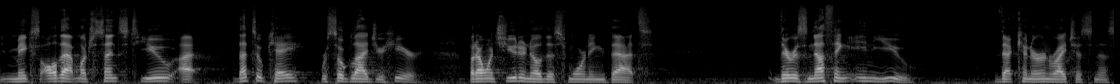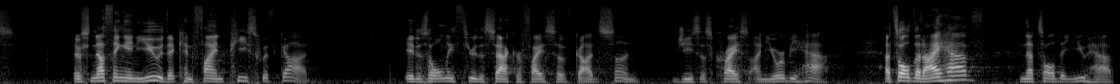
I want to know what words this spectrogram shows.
makes all that much sense to you. I, that's okay. We're so glad you're here. But I want you to know this morning that there is nothing in you that can earn righteousness. There's nothing in you that can find peace with God. It is only through the sacrifice of God's Son, Jesus Christ, on your behalf that's all that I have, and that's all that you have.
